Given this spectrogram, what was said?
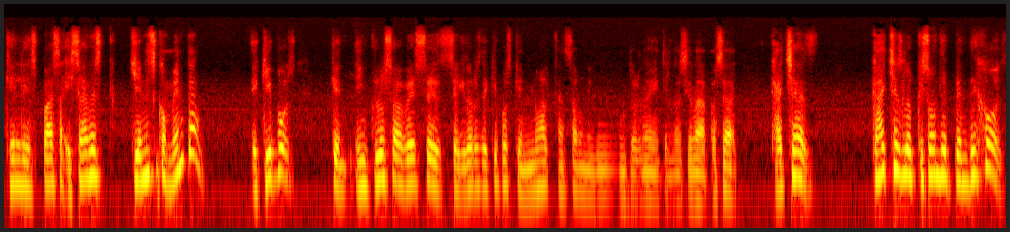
¿qué les pasa? ¿Y sabes quiénes comentan? Equipos que incluso a veces seguidores de equipos que no alcanzaron ningún torneo internacional. O sea, ¿cachas? ¿Cachas lo que son de pendejos?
